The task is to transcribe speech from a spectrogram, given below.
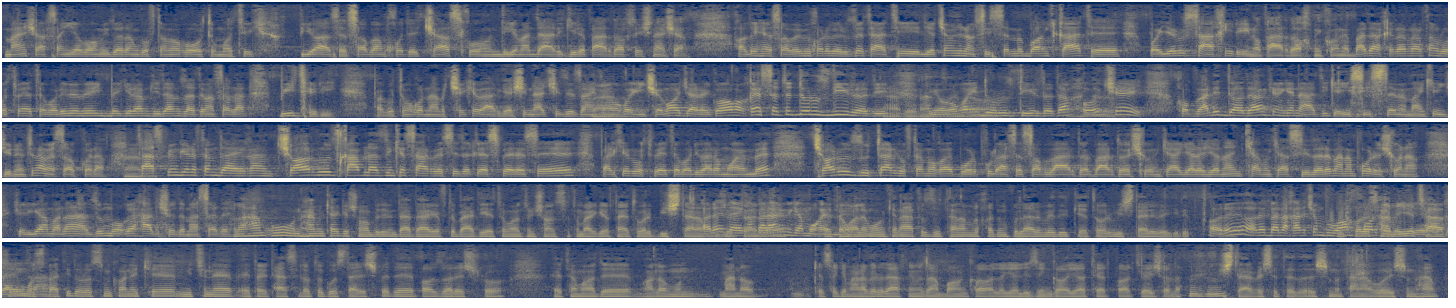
من شخصا یه وامی دارم گفتم آقا اتوماتیک بیا از حسابم خودت کس کن دیگه من درگیر پرداختش نشم. حالا این حسابه می‌خوره به روز تعطیل یا چه می‌دونم سیستم بانک قطعه با یه روز تاخیر اینو پرداخت می‌کنه. بعد اخیرا رفتم رتبه اعتباری بگیرم دیدم زده مثلا بیتری. و گفتم آقا نه چک برگشتی نه چیزی. زنگ زدم آقا این چه ماجرا؟ آقا قسط دو روز دیر دادی. یا آقا این دو روز دیر دادم؟ اوکی. خب ولی دادم که میگه نه دیگه این سیستم من که اینجوری نمی‌تونم حساب کنم. تصمیم گرفتم دقیقا چهار روز قبل از اینکه سر رسید قسط برسه بلکه رتبه اعتباری برای مهمه چهار روز زودتر گفتم آقا برو پول از حساب بردار برداشت کن که اگر احیانا کم و کسری داره منم پرش کنم. که دیگه عملا از اون موقع حل شده مسئله. حالا هم اون همین که اگه شما بدونید در دریافت بعدی احتمالتون شانستون برای گرفتن اعتبار بیشتر آره وجود داره برای میگم مهمه. احتمال ممکنه حتی زودتر هم بخواد اون پول رو بدید که اعتبار بیشتری بگیرید. آره آره بالاخره چون وام خورده همه یه چرخه مثبتی درست می‌کنه که می‌تونه اعطای تحصیلات رو گسترش بده بازارش رو. اعتماد حالا منابع کسایی که منابع رو در اختیار بانک ها حالا یا لیزینگ ها یا third party ها بیشتر بشه تعدادشون و تنوعشون هم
